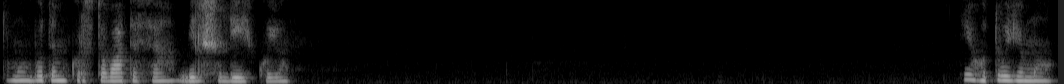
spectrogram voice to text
тому будемо користуватися більше лійкою. І готуємо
